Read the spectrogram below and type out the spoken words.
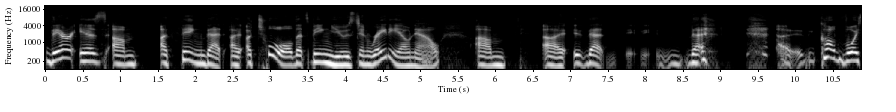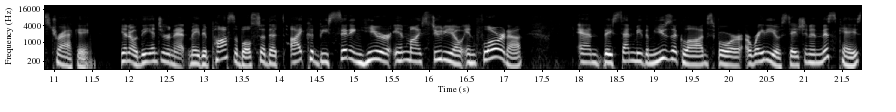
There is um, a thing that a, a tool that's being used in radio now um, uh, that that uh, called voice tracking. You know, the internet made it possible so that I could be sitting here in my studio in Florida and they send me the music logs for a radio station. In this case,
